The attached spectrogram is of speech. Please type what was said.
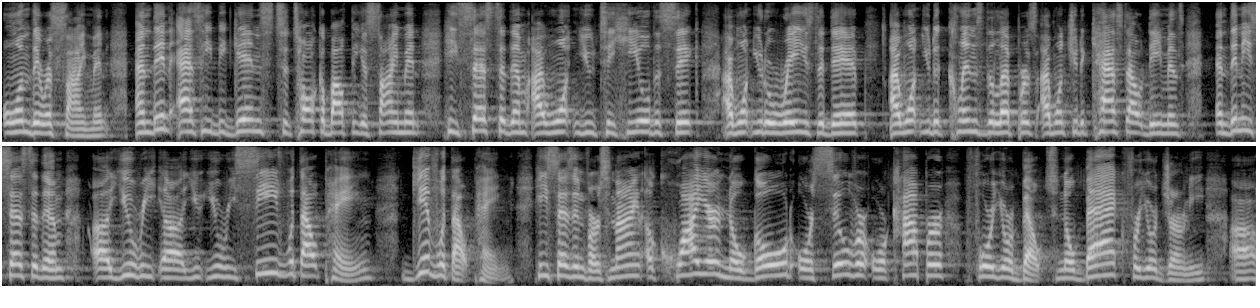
on their assignment. And then, as he begins to talk about the assignment, he says to them, I want you to heal the sick. I want you to raise the dead. I want you to cleanse the lepers. I want you to cast out demons. And then he says to them, uh, you, re, uh, you, you receive without pain, give without pain. He says in verse 9, acquire no gold or silver or copper for your belts, no bag for your journey, uh,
